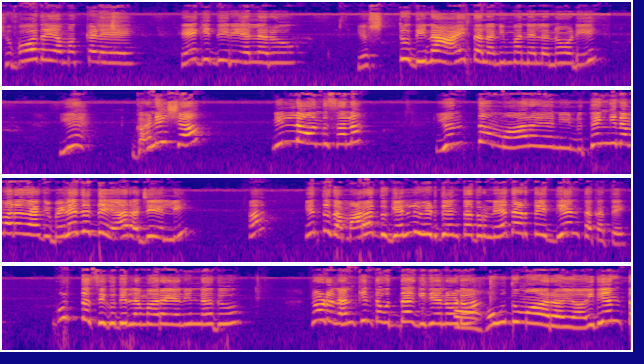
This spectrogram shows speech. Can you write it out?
ಶುಭೋದಯ ಮಕ್ಕಳೇ, ಹೇಗಿದ್ದೀರಿ ಎಲ್ಲರೂ? ಎಷ್ಟು ದಿನ ಆಯ್ತಲ್ಲ ನಿಮ್ಮನ್ನೆಲ್ಲ ನೋಡಿ? ಏ, ಗಣೇಶ, ನಿಲ್ಲ ಒಂದು ಸಲ. ಎಂತ ಮಾರಾಯ ನೀನು, ತೆಂಗಿನ ಮರದಾಗಿ ಬೆಳೆದದ್ದೆಯಾ ರಜೆಯಲ್ಲಿ? ಹ ಎಂತದ ಮರದ್ದು ಗೆಲ್ಲು ಹಿಡಿದು ಎಂತಾದ್ರೂ ನೇತಾಡ್ತಾ ಇದ್ದೀಯ ಅಂತ ಕತೆ? ಗುರ್ತ ಸಿಗುದಿಲ್ಲ ಮಾರಾಯ ನಿನ್ನದು. ನೋಡು, ನನ್ಕಿಂತ ಉದ್ದಾಗಿದೆಯಾ ನೋಡು. ಹೌದು ಮಾರಯ್ಯ, ಇದೆಂತ?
